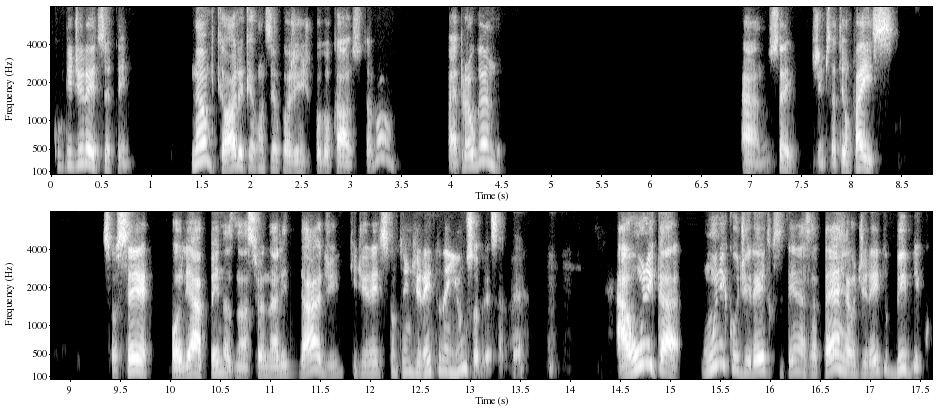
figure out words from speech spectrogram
com que direito você tem? Não, porque olha o que aconteceu com a gente com o Holocausto. Tá bom. Vai para Uganda. Ah, não sei. A gente precisa ter um país. Se você olhar apenas nacionalidade, que direitos não tem direito nenhum sobre essa terra. A única, o único direito que você tem nessa terra é o direito bíblico.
